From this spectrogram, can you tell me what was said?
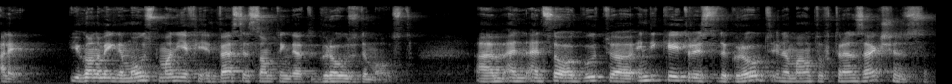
allez, you're gonna make the most money if you invest in something that grows the most. Um, and and so a good uh, indicator is the growth in amount of transactions.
